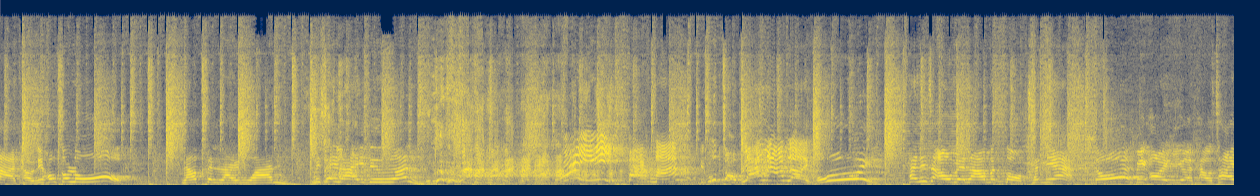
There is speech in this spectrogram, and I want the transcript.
ลาดแถวนี้เขาก็รู้ รับเป็นรายวัน ไม่ใช่รายเดือน ไอ้นี่ปากหมาเดี๋ยวกูตบล้างน้ำเลย โอ้ยแทนที่จะเอาเวลามาตบฉันเนี่ย โน่นไปอ่อยเหยื่อแถวชาย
